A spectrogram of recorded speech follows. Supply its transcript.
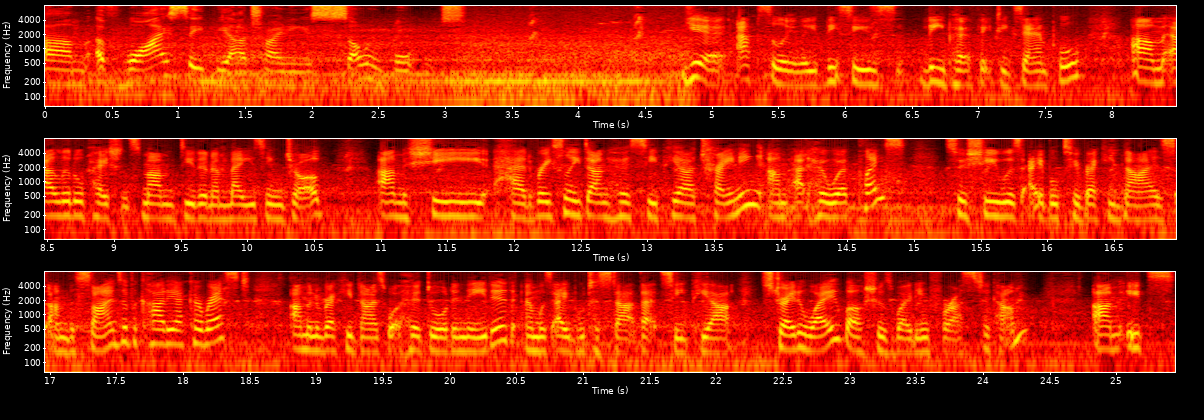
um, of why CPR training is so important? Yeah, absolutely. This is the perfect example. Um, our little patient's mum did an amazing job. Um, she had recently done her CPR training um, at her workplace, so she was able to recognise um, the signs of a cardiac arrest um, and recognise what her daughter needed and was able to start that CPR straight away while she was waiting for us to come. Um, it's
